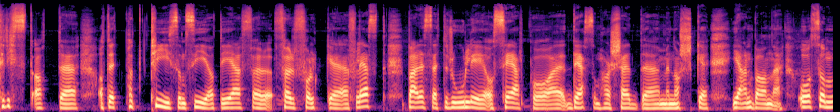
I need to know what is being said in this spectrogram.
trist at, eh, at et parti som sier at de er for, for folk flest, bare sitter rolig og ser på det som har skjedd eh, med norske jernbane, og som,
